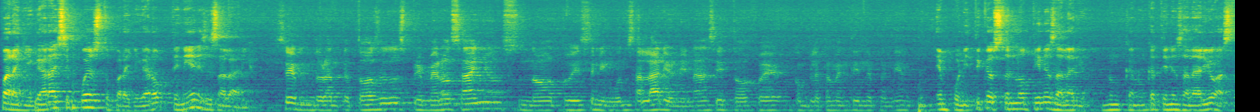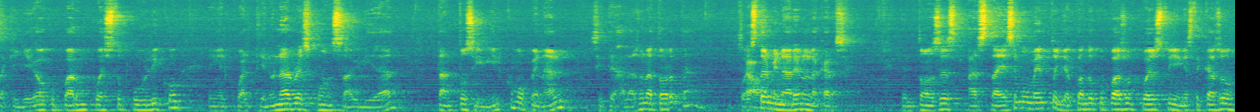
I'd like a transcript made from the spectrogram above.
para llegar a ese puesto, para llegar a obtener ese salario. Sí, durante todos esos primeros años no tuviste ningún salario ni nada así, todo fue completamente independiente. En política usted no tiene salario, nunca, nunca tiene salario hasta que llega a ocupar un puesto público en el cual tiene una responsabilidad, tanto civil como penal. Si te jalas una torta, puedes Chao. terminar en la cárcel. Entonces, hasta ese momento, ya cuando ocupas un puesto, y en este caso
